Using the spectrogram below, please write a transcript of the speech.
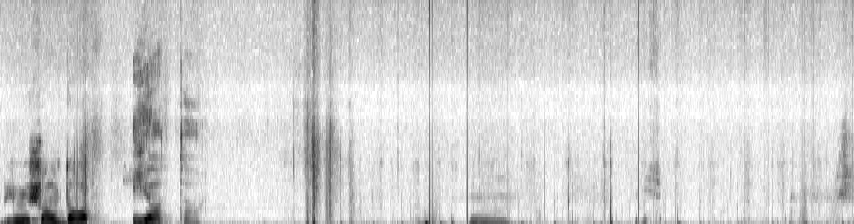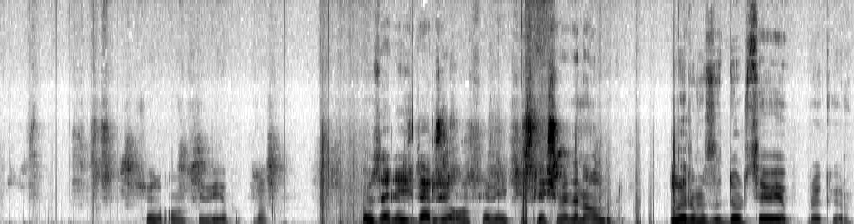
Büyümüş hal daha iyi hatta. Hmm. Şöyle 10 seviye yapıp bırakalım. Özel ejderleri 10 seviye çiftleşmeden aldıklarımızı 4 seviye yapıp bırakıyorum.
